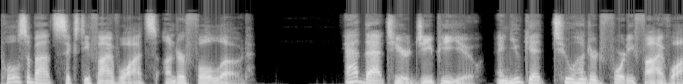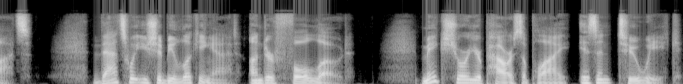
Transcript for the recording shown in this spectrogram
pulls about 65 watts under full load. Add that to your GPU and you get 245 watts. That's what you should be looking at under full load. Make sure your power supply isn't too weak.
